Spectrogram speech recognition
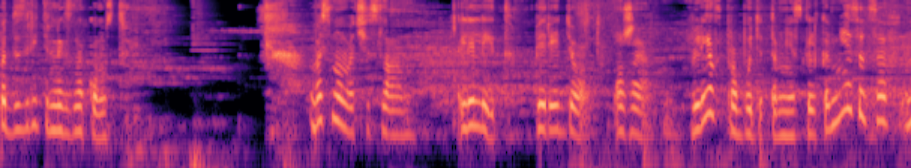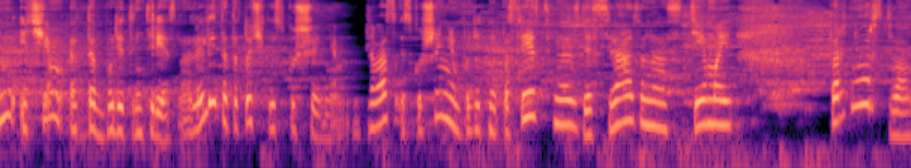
подозрительных знакомств. 8 числа Лилит перейдет уже в Лев, пробудет там несколько месяцев. Ну и чем это будет интересно? Лилит это точка искушения. Для вас искушение будет непосредственно здесь связано с темой партнерства.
